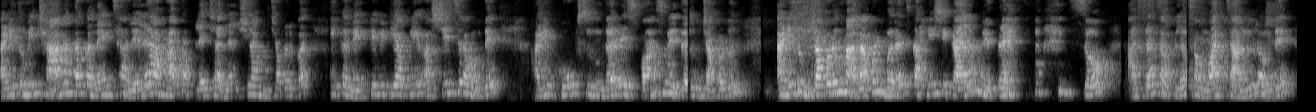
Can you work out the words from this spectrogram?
आणि तुम्ही छान आता कनेक्ट झालेले आहात आपल्या चॅनलशी आमच्या बरोबर ही कनेक्टिव्हिटी आपली अशीच राहू दे. आणि खूप सुंदर रिस्पॉन्स मिळतोय तुमच्याकडून. आणि तुमच्याकडून मला पण बरंच काही शिकायला मिळत आहे सो असाच आपला संवाद चालू राहू दे.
